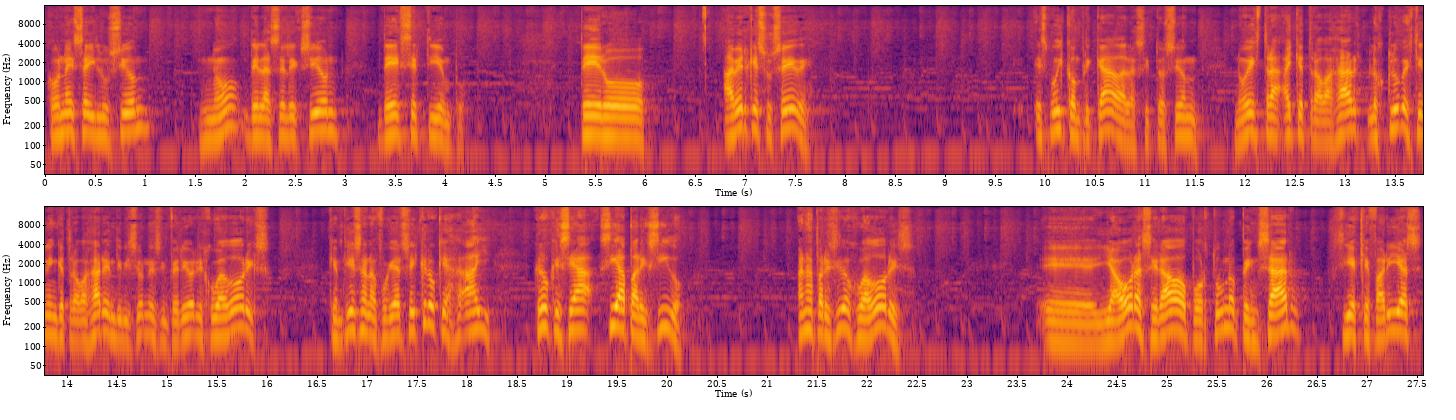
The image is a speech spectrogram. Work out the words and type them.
con esa ilusión ¿no? de la selección de ese tiempo. Pero a ver qué sucede. Es muy complicada la situación nuestra, hay que trabajar, los clubes tienen que trabajar en divisiones inferiores, jugadores que empiezan a foguearse, y creo que hay, creo que se ha, sí ha aparecido, han aparecido jugadores, eh, y ahora será oportuno pensar si es que Farías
